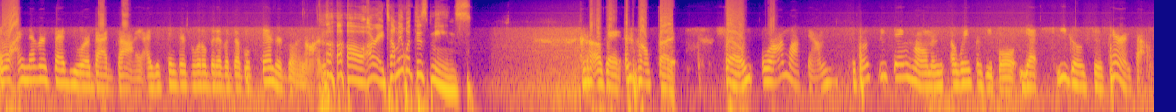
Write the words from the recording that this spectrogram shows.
Well, I never said you were a bad guy. I just think there's a little bit of a double standard going on. Oh, all right. Tell me what this means. okay, I'll start. So we're on lockdown, supposed to be staying home and away from people, yet he goes to his parents' house.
